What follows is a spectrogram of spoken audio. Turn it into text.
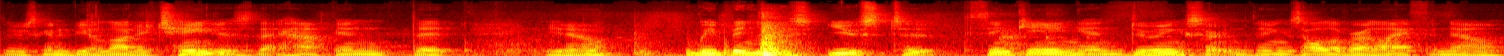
there's going to be a lot of changes that happen that you know we've been used, used to thinking and doing certain things all of our life and now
